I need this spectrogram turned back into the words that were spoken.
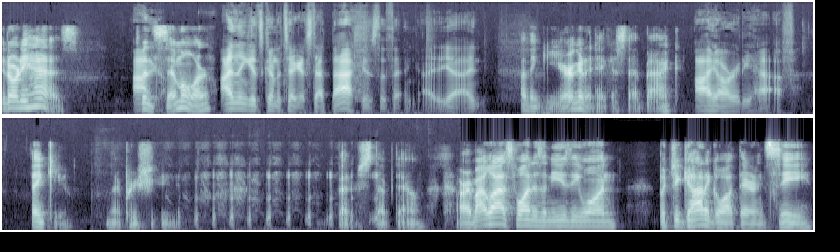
It already has. It's been I, similar. I think it's going to take a step back. Is the thing? I, yeah. I, I think you're going to take a step back. I already have. Thank you. I appreciate it. Better step down. All right, my last one is an easy one, but you got to go out there and see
